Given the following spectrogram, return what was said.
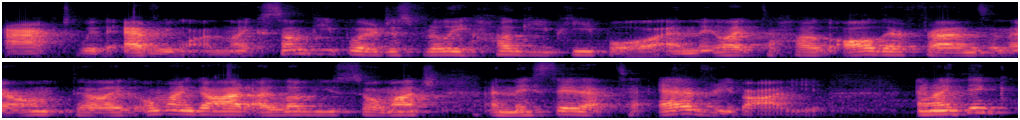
act with everyone. Like, some people are just really huggy people, and they like to hug all their friends, and they're, they're like, oh my god, I love you so much, and they say that to everybody. And I think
